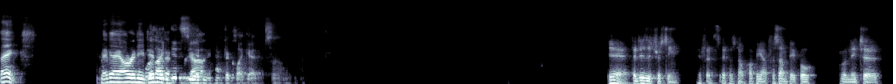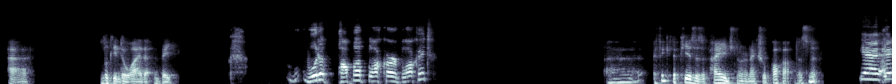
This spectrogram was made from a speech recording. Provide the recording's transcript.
Thanks. Maybe I already did Well, I it. and did see it and have to click it, so. Yeah, that is interesting. If it's, if it's not popping up for some people, we'll need to uh, look into why that would be. Would a pop-up blocker block it? Uh, I think it appears as a page, not an actual pop-up, doesn't it? Yeah, I, I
